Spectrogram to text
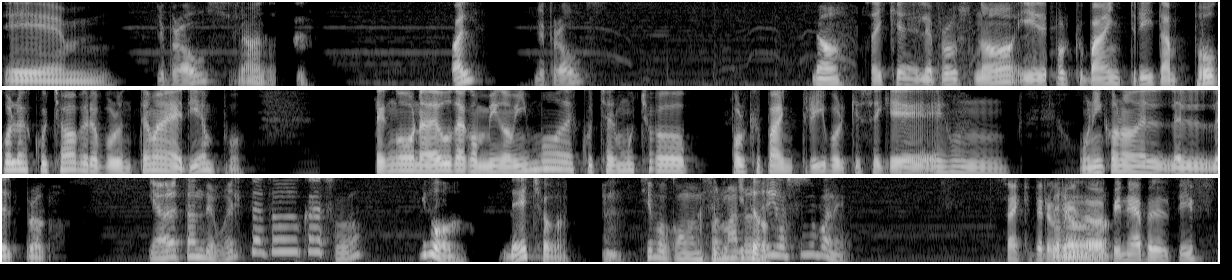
¿Le Pros? pero- ¿Cuál? ¿Le Pros? No, sabéis que Leprous no, y de Porcupine Tree tampoco lo he escuchado, pero por un tema de tiempo. Tengo una deuda conmigo mismo de escuchar mucho Porcupine Tree porque sé que es un, un icono del, del, del prog. Y ahora están de vuelta en todo caso. Sí, po, de hecho, Sí, pues como en formato poquito. trío se supone. ¿Sabes que te Pero- recomiendo Pineapple Thief?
